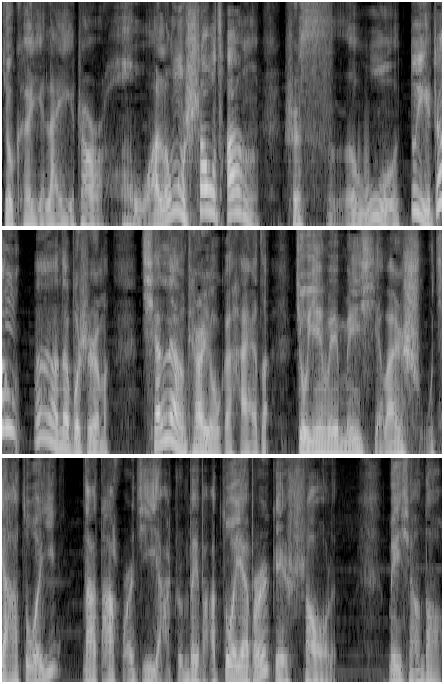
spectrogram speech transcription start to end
就可以来一招火龙烧仓，是死无对证啊，那不是吗？前两天有个孩子就因为没写完暑假作业，拿打火机呀准备把作业本给烧了，没想到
